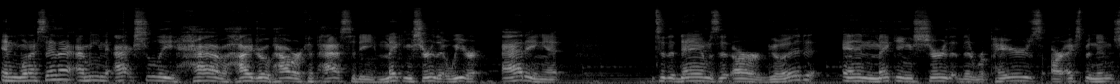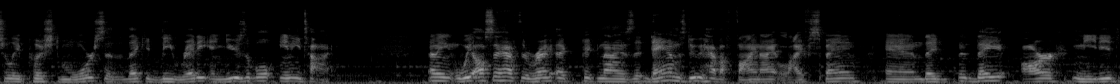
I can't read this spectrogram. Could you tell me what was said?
and when I say that, I mean actually have hydropower capacity, making sure that we are adding it to the dams that are good and making sure that the repairs are exponentially pushed more so that they could be ready and usable anytime. I mean, we also have to recognize that dams do have a finite lifespan, and they they are needed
